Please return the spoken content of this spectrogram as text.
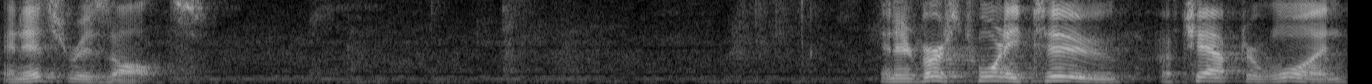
and its results. And in verse 22 of chapter 1,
